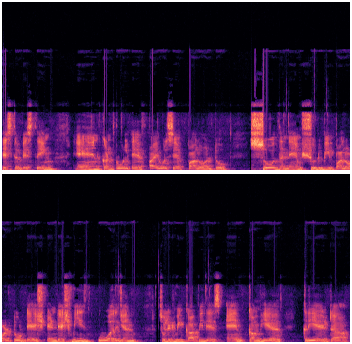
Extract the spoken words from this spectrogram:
That's the best thing. And control F I will say Palo Alto so the name should be Palo Alto dash. And dash means version so let me copy this and come here. Create a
